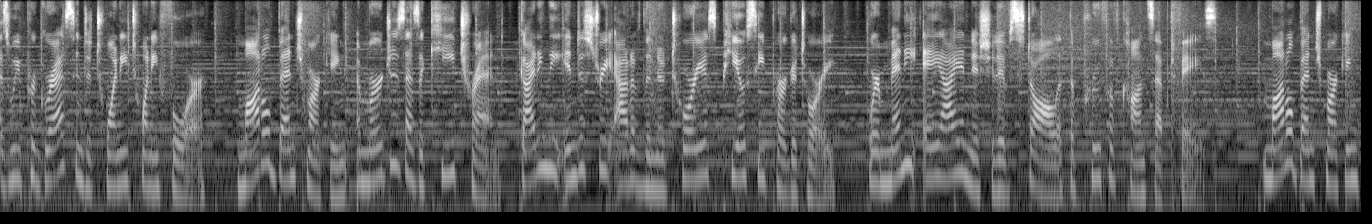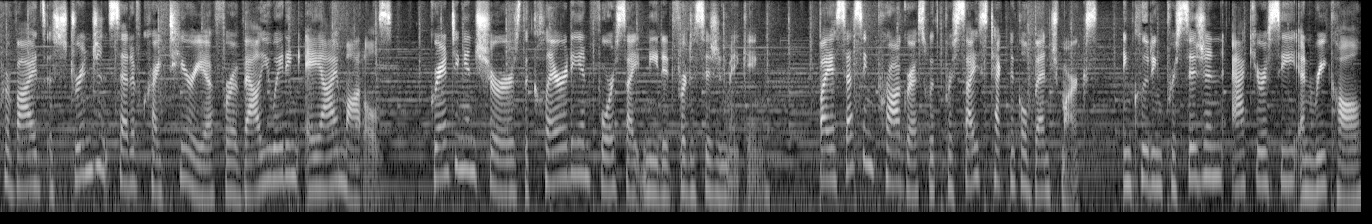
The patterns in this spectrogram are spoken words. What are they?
As we progress into 2024, model benchmarking emerges as a key trend, guiding the industry out of the notorious POC purgatory, where many AI initiatives stall at the proof of concept phase. Model benchmarking provides a stringent set of criteria for evaluating AI models, granting insurers the clarity and foresight needed for decision making. By assessing progress with precise technical benchmarks, including precision, accuracy, and recall,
